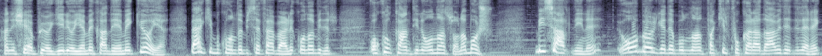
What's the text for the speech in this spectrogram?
hani şey yapıyor geliyor yemekhanede yemek yiyor ya. Belki bu konuda bir seferberlik olabilir. Okul kantini ondan sonra boş. Bir saatliğine o bölgede bulunan fakir fukara davet edilerek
